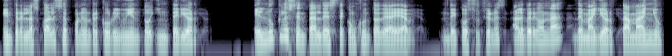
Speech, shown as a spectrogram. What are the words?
entre las cuales se pone un recubrimiento interior. El núcleo central de este conjunto de, de construcciones alberga una de mayor tamaño,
